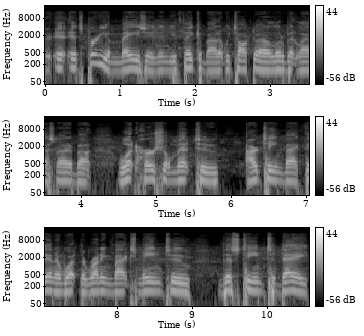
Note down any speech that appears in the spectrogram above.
it, it's pretty amazing, and you think about it. We talked about it a little bit last night about what Herschel meant to our team back then, and what the running backs mean to this team today.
